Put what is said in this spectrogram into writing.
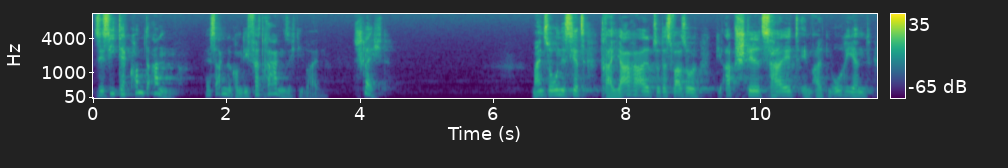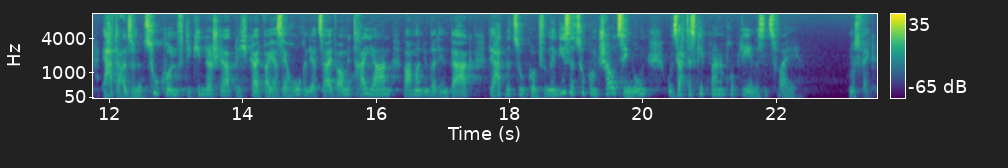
sie sieht, der kommt an. Er ist angekommen. Die vertragen sich, die beiden. Ist schlecht. Mein Sohn ist jetzt drei Jahre alt, so das war so die Abstillzeit im alten Orient. Er hatte also eine Zukunft. Die Kindersterblichkeit war ja sehr hoch in der Zeit. Aber mit drei Jahren war man über den Berg. Der hat eine Zukunft. Und in diese Zukunft schaut sie nun und sagt, es gibt mal ein Problem. Das sind zwei. Muss weg.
